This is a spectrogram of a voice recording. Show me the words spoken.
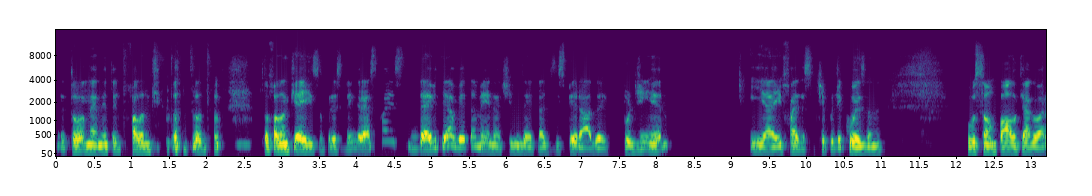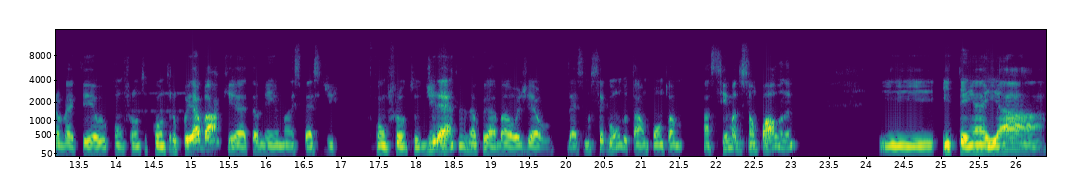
eu tô, né, nem tô falando que tô, tô, tô, tô, falando que é isso o preço do ingresso, mas deve ter a ver também, né? O time estar tá desesperado aí por dinheiro e aí faz esse tipo de coisa, né? O São Paulo que agora vai ter o confronto contra o Cuiabá, que é também uma espécie de confronto direto, né? O Cuiabá hoje é o 12 segundo, tá um ponto a, acima do São Paulo, né? E, e tem aí a,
